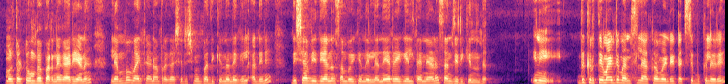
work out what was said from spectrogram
നമ്മൾ തൊട്ട് മുമ്പേ പറഞ്ഞ കാര്യമാണ്. ലംബമായിട്ടാണ് ആ പ്രകാശരശ്മി പതിക്കുന്നതെങ്കിൽ അതിന് ദിശാവ്യതിയാനം സംഭവിക്കുന്നില്ല. നേർരേഖയിൽ തന്നെയാണ് സഞ്ചരിക്കുന്നത്. ഇനി ഇത് കൃത്യമായിട്ട് മനസ്സിലാക്കാൻ വേണ്ടി ടെക്സ്റ്റ് ബുക്കിലൊരു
